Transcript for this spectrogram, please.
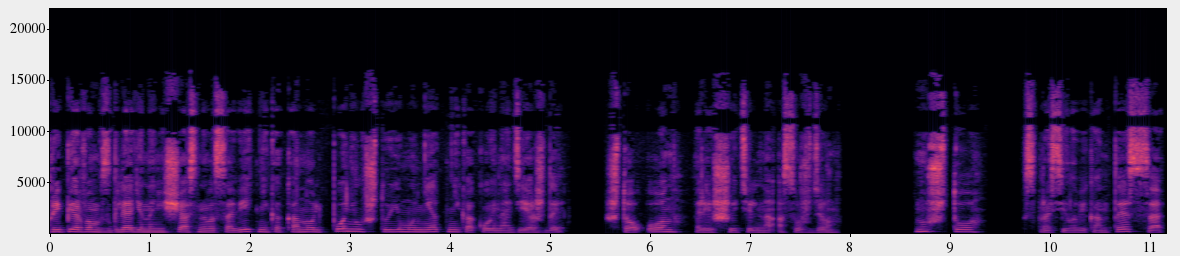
При первом взгляде на несчастного советника Каноль понял, что ему нет никакой надежды, что он решительно осужден. «Ну что?» — спросила виконтесса,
